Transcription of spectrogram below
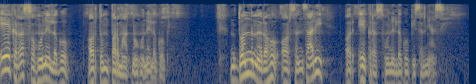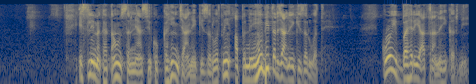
एक रस होने लगो और तुम परमात्मा होने लगोगे। द्वंद्व में रहो और संसारी और एक रस होने लगो कि सन्यासी। इसलिए मैं कहता हूँ, सन्यासी को कहीं जाने की ज़रूरत नहीं, अपने ही भीतर जाने की ज़रूरत है। कोई बहर यात्रा नहीं करनी।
